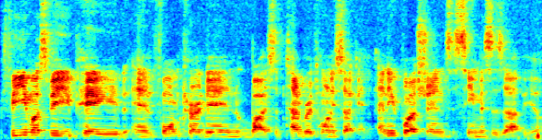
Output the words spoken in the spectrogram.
Fee must be paid and form turned in by September 22nd. Any questions, see Mrs. Zappio.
